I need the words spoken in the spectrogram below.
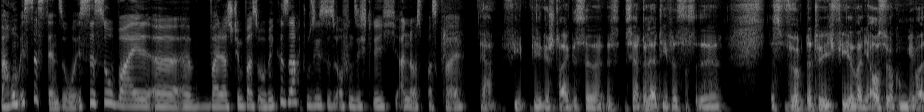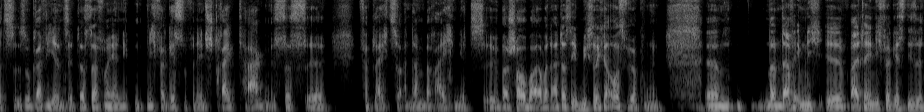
warum ist das denn so? Ist es so, weil, äh, äh, weil das stimmt, was Ulrike sagt? Du siehst es offensichtlich anders, Pascal. Ja, viel, viel gestreikt ist, ist, ist ja relativ. Das, ist, äh, das wirkt natürlich viel, weil die Auswirkungen jeweils so gravierend sind. Das darf man ja nicht, nicht vergessen. Von den Streiktagen ist das äh, im Vergleich zu anderen Bereichen jetzt äh, überschaubar. Aber da hat das eben nicht solche Auswirkungen. Ähm, man darf eben nicht weiterhin nicht vergessen, diese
